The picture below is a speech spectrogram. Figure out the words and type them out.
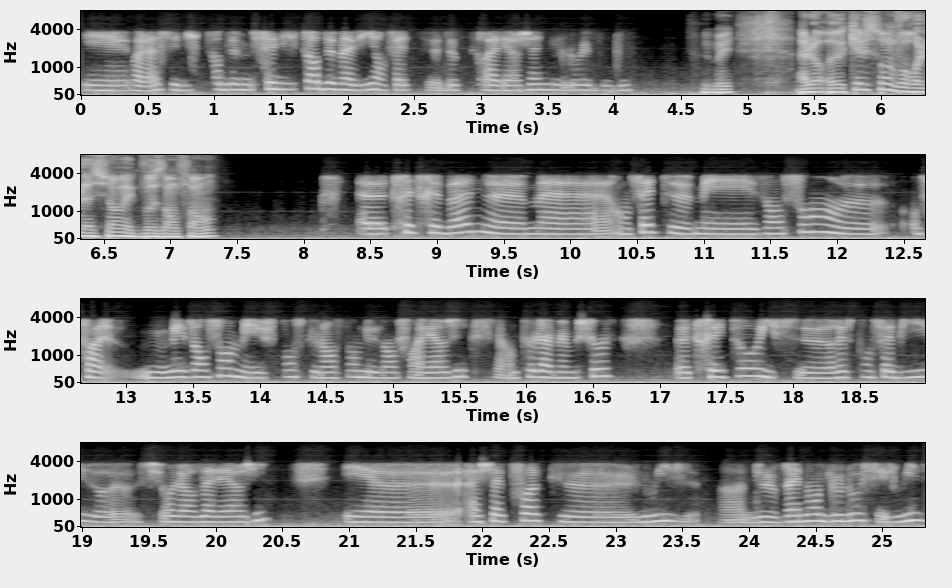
Et voilà, c'est l'histoire de c'est l'histoire de ma vie en fait, docteur allergène Loulou et Boubou. Oui. Alors, quelles sont vos relations avec vos enfants? Euh, très très bonne. Euh, ma- en fait, euh, mes enfants, euh, enfin mes enfants, mais je pense que l'ensemble des enfants allergiques, c'est un peu la même chose. Euh, très tôt, ils se responsabilisent sur leurs allergies. Et à chaque fois que Louise, hein, le vrai nom de Loulou, c'est Louise.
